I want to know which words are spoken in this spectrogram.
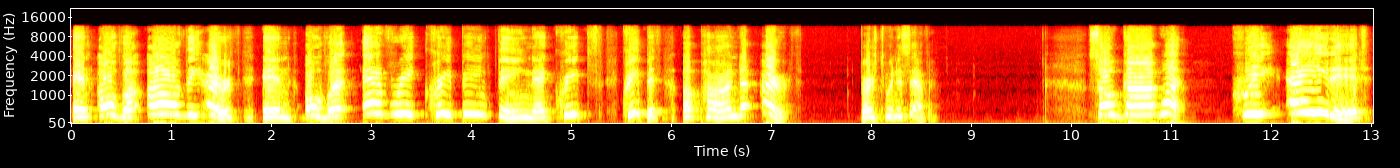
and over all the earth, and over every creeping thing that creeps creepeth upon the earth. Verse 27. So God what? Created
